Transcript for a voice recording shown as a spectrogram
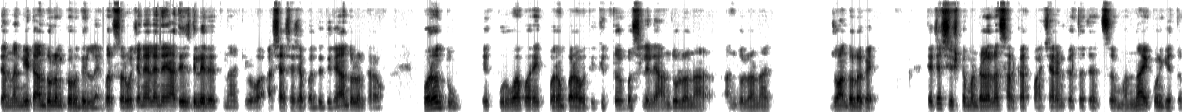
त्यांना नीट आंदोलन करून दिलं नाही. बरं सर्वोच्च न्यायालयाने आदेश दिलेले आहेत ना की बाबा अशा अशा पद्धतीने आंदोलन करावं. परंतु एक पूर्वापार एक परंपरा होती. तिथं बसलेल्या आंदोलना आंदोलना जो आंदोलक आहे त्याच्या शिष्टमंडळाला सरकार पाचारण करतं त्यांचं म्हणणं ऐकून घेतं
